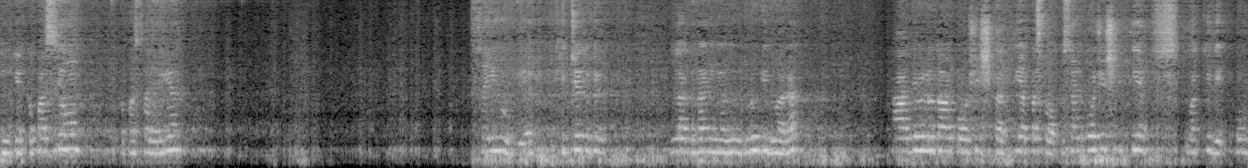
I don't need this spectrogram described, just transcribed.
ਠੀਕ ਇੱਕ ਪਾਸਿਓਂ, ਇੱਕ ਪਾਸਾ ਰਹਿ ਗਿਆ। ਸਹੀ ਹੋ ਗਿਆ ਖਿੱਚੇ ਤਾਂ ਫਿਰ ਲੱਗਦਾ ਨਹੀਂ ਉਹਨੂੰ ਉਧਰੂਗੀ ਦੁਬਾਰਾ। ਆਪਦੇ ਵੱਲੋਂ ਤਾਂ ਕੋਸ਼ਿਸ਼ ਕਰਤੀ, ਆਪਾਂ 100% ਕੋਸ਼ਿਸ਼ ਕੀਤੀ ਹੈ। ਬਾਕੀ ਦੇਖੋ।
